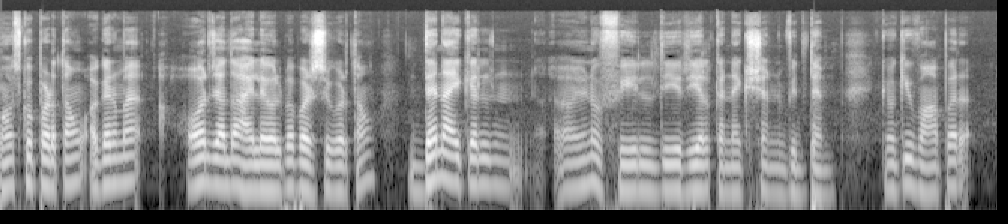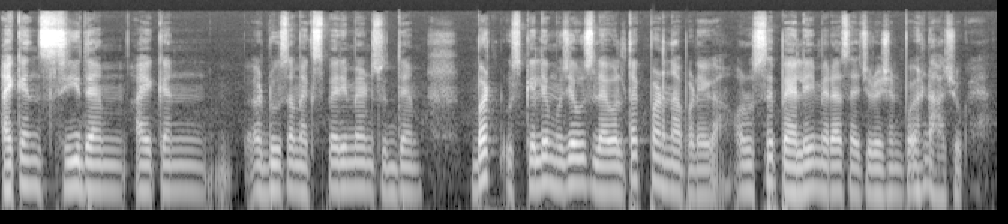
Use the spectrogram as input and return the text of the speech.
मैं उसको पढ़ता हूँ, अगर मैं और ज़्यादा हाई लेवल पर परस्यू करता हूँ then I can you know feel the real connection with them क्योंकि वहाँ पर I can see them I can do some experiments with them but उसके लिए मुझे उस लेवल तक पढ़ना पड़ेगा, और उससे पहले ही मेरा सेचुरेशन पॉइंट आ चुका है।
